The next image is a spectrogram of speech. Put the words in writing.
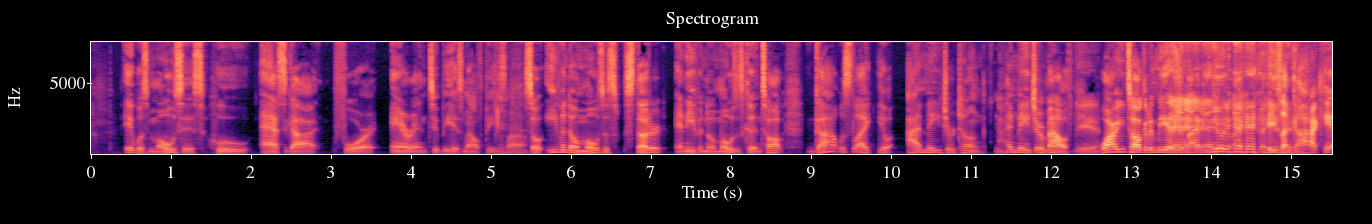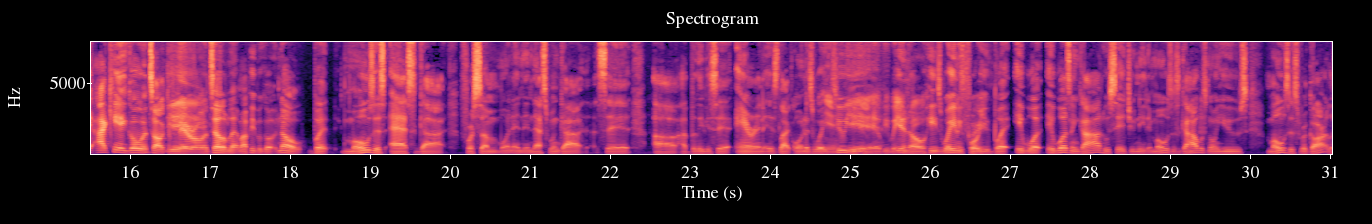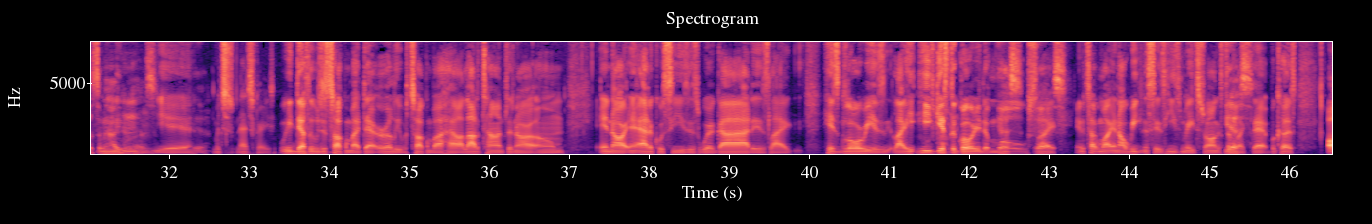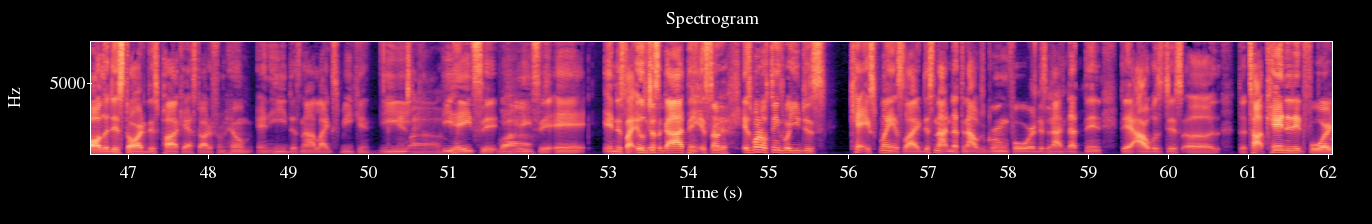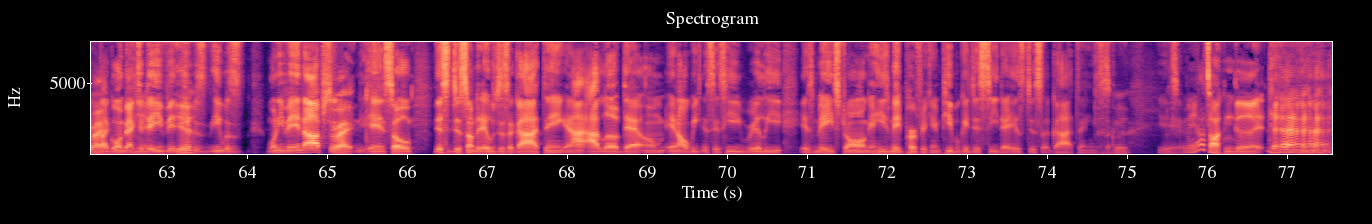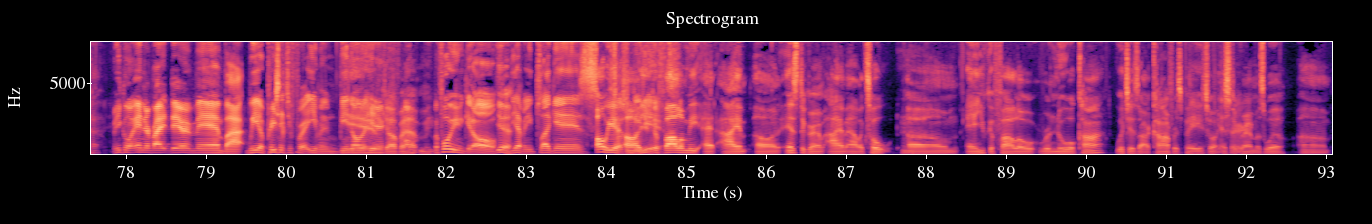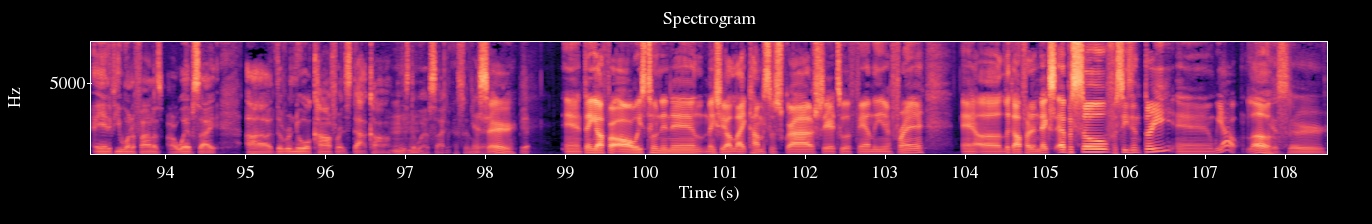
It was Moses who asked God for Aaron to be his mouthpiece. So even though Moses stuttered and even though Moses couldn't talk, God was like, "Yo, I made your tongue. I made your mouth. Yeah. Why are you talking to me as if I didn't do it?" He's like, "God, I can't. I can't go and talk to Yeah. Pharaoh and tell him let my people go." No, but Moses asked God for someone, and then that's when God said, uh, "I believe He said Aaron is like on his way Yeah, to yeah, you. he'll be waiting you know. He's waiting for you." But it was it wasn't God who said you needed Moses. God Mm-hmm. was going to use Moses regardless of how he was. Yeah. Which that's crazy. We definitely was just talking about that earlier. We're talking about how a lot of times in our um in our inadequacies is where God is like His glory is like He, he gets the glory the Yes, most. Like, yes. and we're talking about in our weaknesses, He's made strong and stuff Yes. like that. Because all of this started, this podcast started from Him, and He does not like speaking. He Wow. He hates it. Wow. He hates it, and and it's like it was just a God thing. It's some, Yeah. it's one of those things where you just can't explain. It's like this not nothing I was groomed for. This not nothing that I was just uh the top candidate for. Right. Like going back to David, Yeah. he was he was wasn't even in the option. Right. And so this is just something that was just a God thing. And I, I love that um in our weaknesses, he really is made strong and he's made perfect and people could just see that it's just a God thing. That's so, good. Yeah. Man, y'all talking good. we gonna end it right there, man. But we appreciate you for even being over Yeah, here. thank y'all for Um, having me. Before we even get off, Yeah. do you have any plugins? Oh yeah, uh, you can follow me at I am on Instagram. I am Alex Holt, Mm-hmm. um, and you can follow Renewal Con, which is our conference page on yes, sir. Instagram as well. Um, and if you want to find us, our website, uh, the renewalconference.com is the website. Yes, sir. Yep. And thank y'all for always tuning in. Make sure y'all like, comment, subscribe, share it to a family and friend. And uh, look out for the next episode for season three. And we out. Love. Yes, sir.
